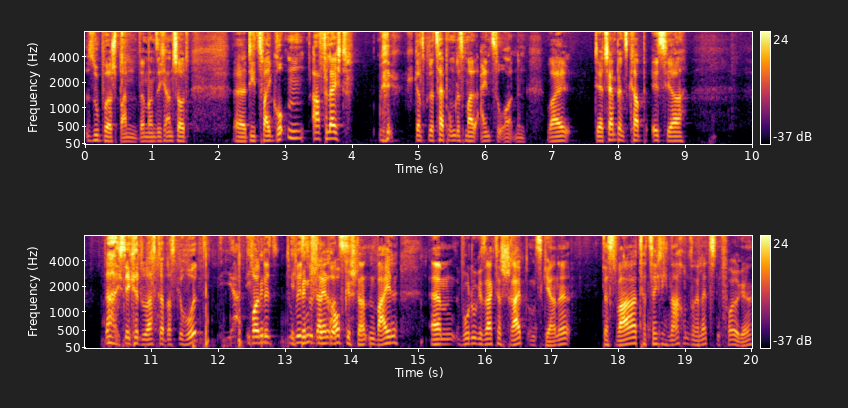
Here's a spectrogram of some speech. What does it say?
super spannend, wenn man sich anschaut, äh, die zwei Gruppen, ah, vielleicht ganz guter Zeitpunkt, um das mal einzuordnen, weil der Champions Cup ist ja. Ah, ich denke, du hast gerade was geholt. Ja, ich Wollen bin, wir- du ich willst bin schnell aufgestanden, weil, ähm, wo du gesagt hast, schreibt uns gerne. Das war tatsächlich nach unserer letzten Folge,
